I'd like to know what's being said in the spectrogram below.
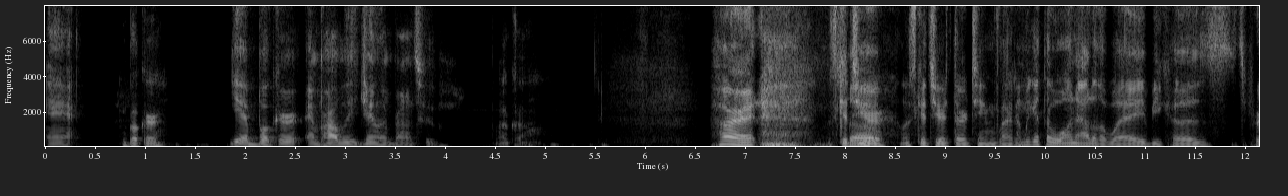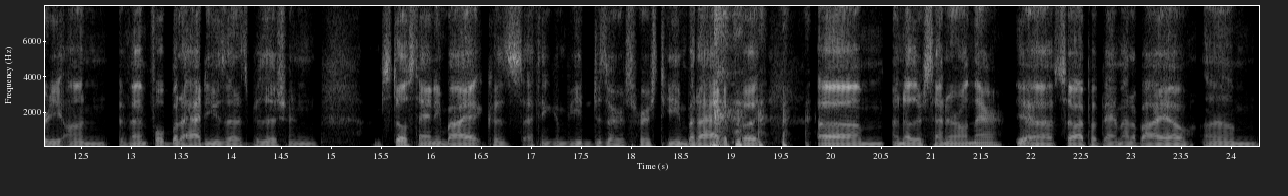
and Booker. yeah, Booker, and probably Jaylen Brown too. Okay. All right. Let's get So- to your let's get to your third team, I'm Gladdy. gonna get the one out of the way because it's pretty uneventful, but I had to use that as a position. I'm still standing by it because I think Embiid deserves first team, but I had to put um, another center on there. Yeah. Uh, so I put Bam Adebayo. Um,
